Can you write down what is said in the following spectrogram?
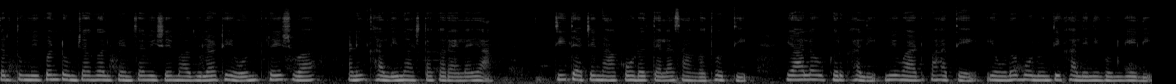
तर तुम्ही पण तुमच्या गर्लफ्रेंडचा विषय बाजूला ठेवून फ्रेश व्हा आणि खाली नाश्ता करायला या. ती त्याचे नाक ओढत त्याला सांगत होती. या लवकर खाली. मी वाट पाहते. एवढं बोलून ती खाली निघून गेली.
